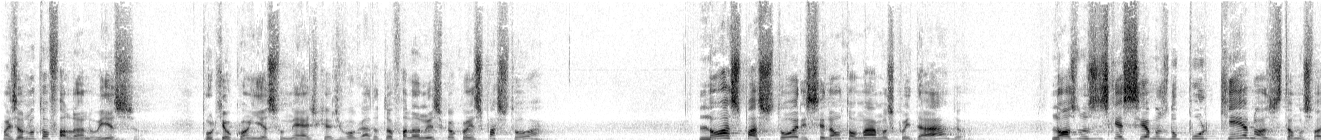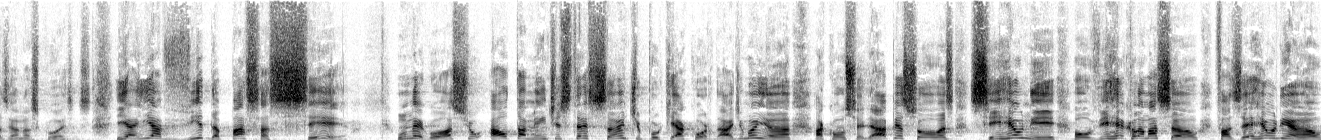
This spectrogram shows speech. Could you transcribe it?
Mas eu não estou falando isso porque eu conheço médico e advogado, eu estou falando isso porque eu conheço pastor. Nós, pastores, se não tomarmos cuidado, nós nos esquecemos do porquê nós estamos fazendo as coisas. E aí a vida passa a ser um negócio altamente estressante, porque acordar de manhã, aconselhar pessoas, se reunir, ouvir reclamação, fazer reunião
